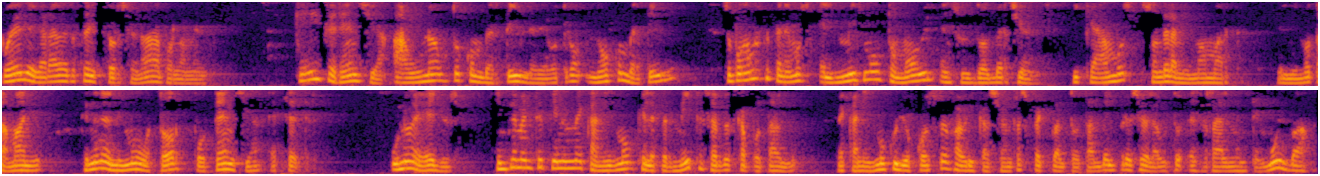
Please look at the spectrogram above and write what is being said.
puede llegar a verse distorsionada por la mente. ¿Qué diferencia a un auto convertible de otro no convertible? Supongamos que tenemos el mismo automóvil en sus dos versiones y que ambos son de la misma marca, el mismo tamaño tienen el mismo motor, potencia, etc. Uno de ellos simplemente tiene un mecanismo que le permite ser descapotable, mecanismo cuyo costo de fabricación respecto al total del precio del auto es realmente muy bajo.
